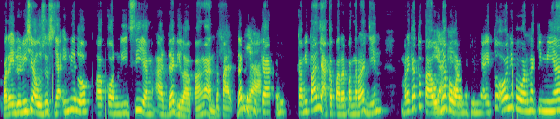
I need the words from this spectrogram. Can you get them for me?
pada Indonesia khususnya ini loh uh, kondisi yang ada di lapangan. Kepa Dan ya. ketika ya. kami, kami tanya kepada pengrajin mereka tuh taunya yeah, pewarna yeah. kimia itu oh ini pewarna kimia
